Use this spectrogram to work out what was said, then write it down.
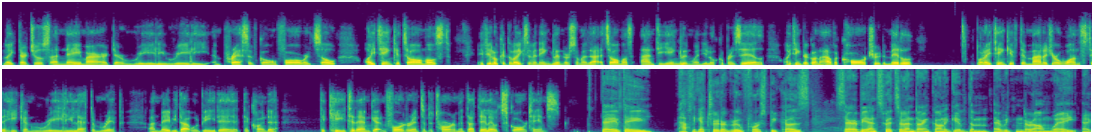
like they're just and Neymar, they're really really impressive going forward. So I think it's almost if you look at the likes of an England or something like that, it's almost anti-England when you look at Brazil. I think they're going to have a core through the middle but I think if the manager wants to, he can really let them rip, and maybe that would be the the kind of the key to them getting further into the tournament that they'll outscore teams. Dave, they have to get through their group first because Serbia and Switzerland aren't going to give them everything their own way. Uh,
